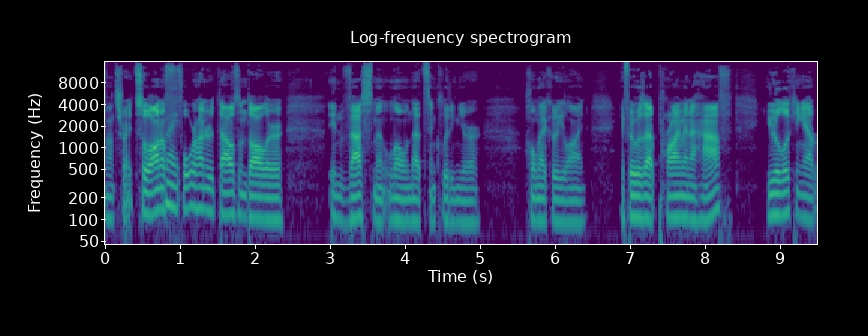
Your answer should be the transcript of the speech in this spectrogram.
That's right. So on a Right. four hundred thousand dollar investment loan, that's including your home equity line. If it was at prime and a half, you're looking at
